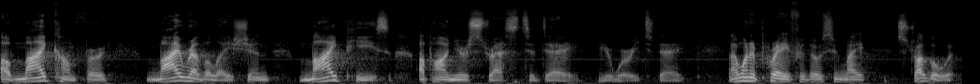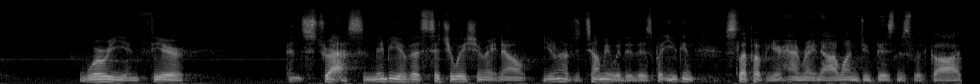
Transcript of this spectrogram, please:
of my comfort, my revelation, my peace upon your stress today, your worry today. And I want to pray for those who might struggle with worry and fear and stress. And maybe you have a situation right now. You don't have to tell me what it is, but you can slip up your hand right now. I want to do business with God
